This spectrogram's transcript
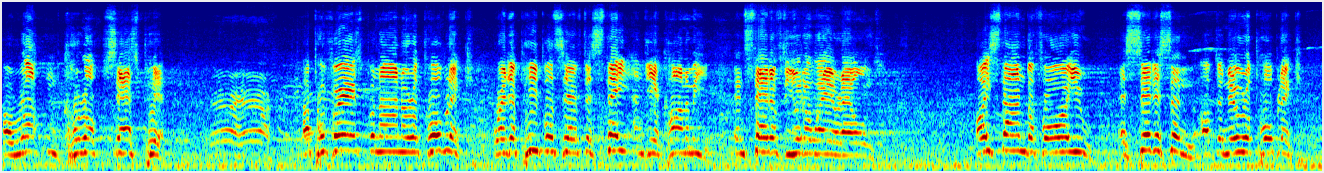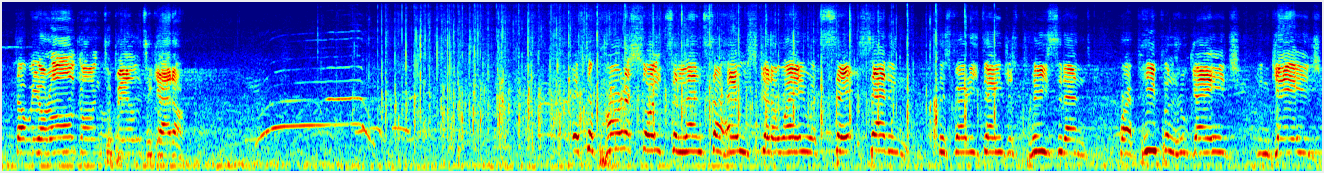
a rotten, corrupt cesspit. A perverse banana republic where the people serve the state and the economy instead of the other way around. I stand before you, a citizen of the new republic that we are all going to build together. If the parasites in Leinster House get away with setting this very dangerous precedent where people who engage, engage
